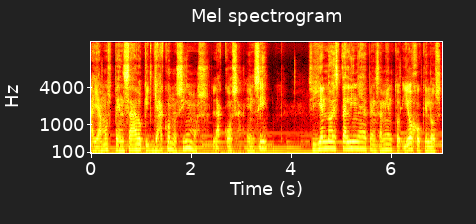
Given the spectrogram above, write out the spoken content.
hayamos pensado que ya conocimos la cosa en sí. Siguiendo esta línea de pensamiento, y ojo que los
